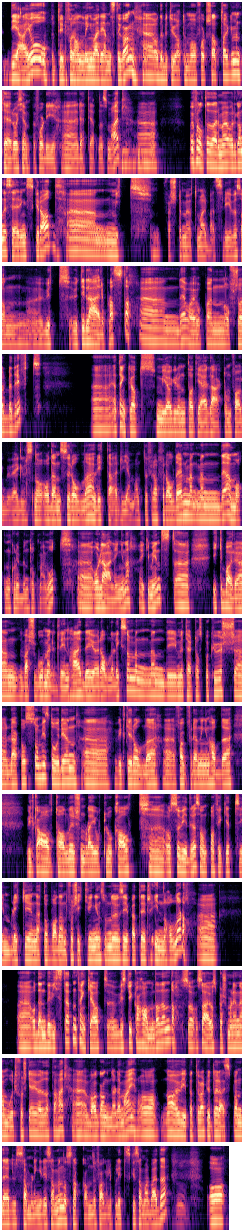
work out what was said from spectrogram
de er jo oppe til forhandling hver eneste gang. og Det betyr jo at du må fortsatt argumentere og kjempe for de rettighetene som er. Og I forhold til det der med organiseringsgrad eh, Mitt første møte med arbeidslivet sånn eh, ut, ut i læreplass, da, eh, det var jo på en offshorebedrift. Eh, jeg tenker at Mye av grunnen til at jeg lærte om fagbevegelsen og, og dens rolle, litt er hjemmantifra for all del, men, men, det er måten klubben tok meg imot. Eh, og lærlingene, ikke minst. Eh, ikke bare 'vær så god, meld dere inn her', det gjør alle, liksom, men, men, de inviterte oss på kurs, lærte oss om historien, hvilken rolle fagforeningen hadde hvilke avtaler som ble gjort lokalt uh, osv., så sånn at man fikk et innblikk i nettopp hva den forsikringen som du sier, Petter, inneholder. da. Uh, uh, og den bevisstheten tenker jeg at hvis du ikke har med deg den, da, så, så er jo spørsmålet igjen ja, hvorfor skal jeg gjøre dette her? hva gagner det meg? Og nå har jo vi Petter, vært ute og reist på en del samlinger i sammen og snakka om det faglig-politiske samarbeidet. Mm. Og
